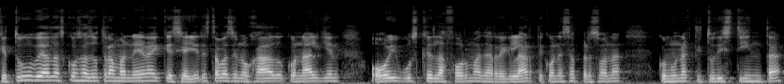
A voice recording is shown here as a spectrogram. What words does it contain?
que tú veas las cosas de otra manera y que si ayer estabas enojado con alguien, hoy busques la forma de arreglarte con esa persona con una actitud distinta,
